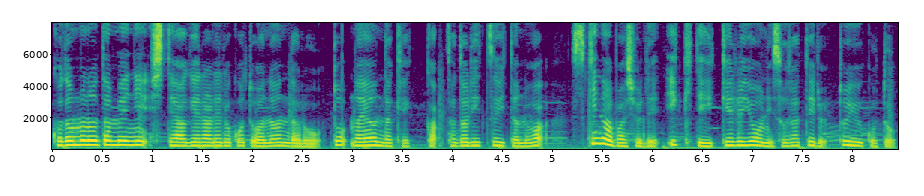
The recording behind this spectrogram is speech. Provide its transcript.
子供のためにしてあげられることは何だろう？と悩んだ結果たどり着いたのは好きな場所で生きていけるように育てるということ。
